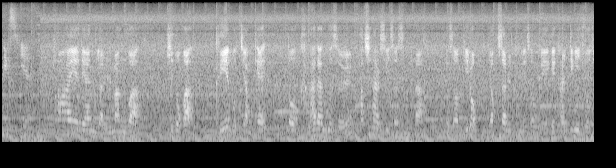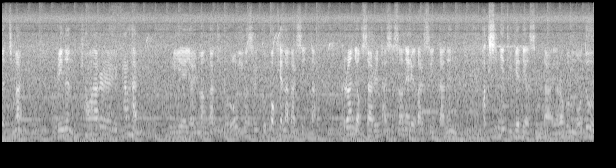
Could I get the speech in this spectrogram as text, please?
next year. 평화에 대한 열망과 기도가 그에 못지않게 또 강하다는 것을 확신할 수 있었습니다. 그래서 비록 역사를 통해서 우리에게 갈등이 주어졌지만 우리는 평화를 향한 우리의 열망과 기도로 이것을 극복해 나갈 수 있다. 그런 역사를 다시 써내려갈 수 있다는 확신이 들게 되었습니다. 여러분 모두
